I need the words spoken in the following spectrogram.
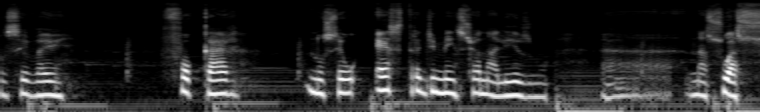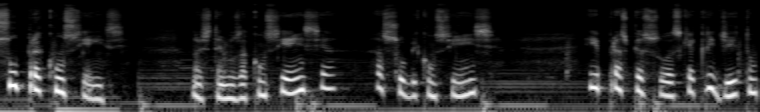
você vai focar no seu extradimensionalismo, uh, na sua supraconsciência. Nós temos a consciência, a subconsciência, e para as pessoas que acreditam,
